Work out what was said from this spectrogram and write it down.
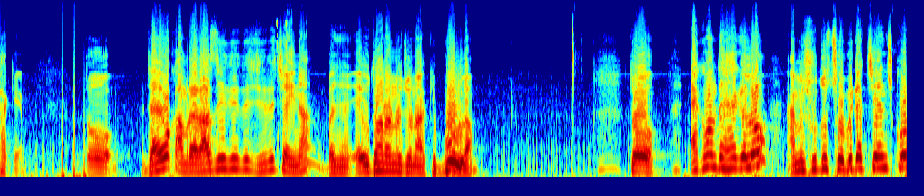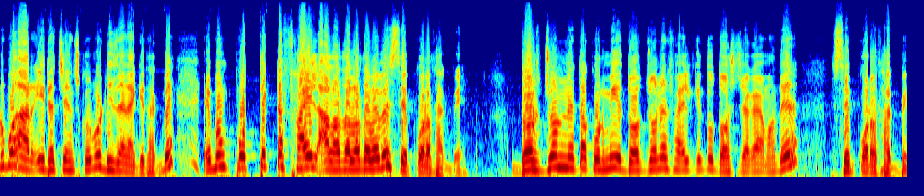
থাকে। তো যাই হোক, আমরা রাজনীতিতে যেতে চাই না এই উদাহরণের জন্য আর কি বললাম। তো এখন দেখা গেল, আমি শুধু ছবিটা চেঞ্জ করব আর এটা চেঞ্জ করব ডিজাইন একই থাকবে এবং প্রত্যেকটা ফাইল আলাদা আলাদাভাবে সেভ করা থাকবে। দশজন নেতা কর্মী এই দশজনের ফাইল কিন্তু দশ জায়গায় আমাদের সেভ করা থাকবে,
